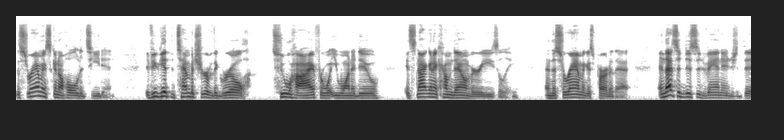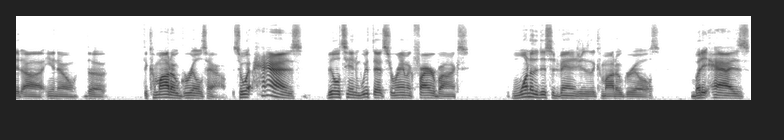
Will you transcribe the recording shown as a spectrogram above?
The ceramic's gonna hold its heat in. If you get the temperature of the grill too high for what you want to do, it's not going to come down very easily. And the ceramic is part of that. And that's a disadvantage that uh, you know, the the Kamado grills have. So it has built in with that ceramic firebox one of the disadvantages of the Kamado grills, but it has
